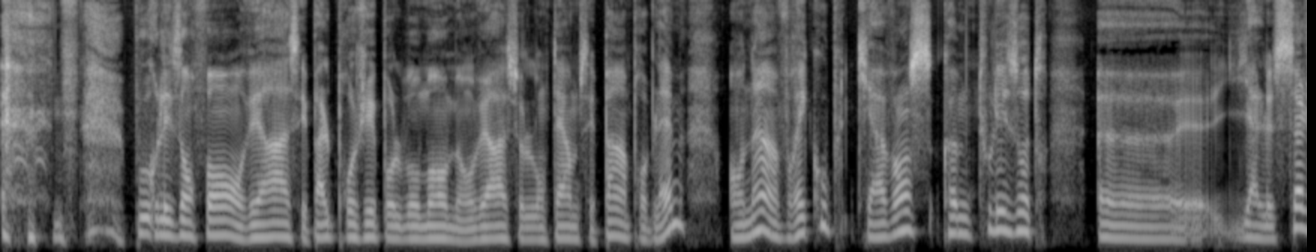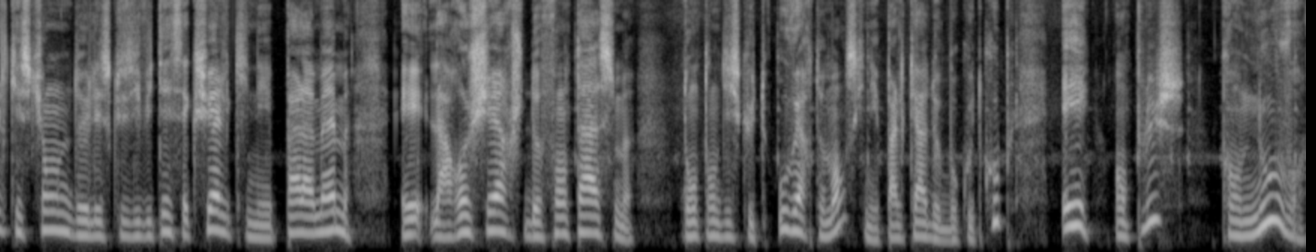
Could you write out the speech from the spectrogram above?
pour les enfants, on verra, c'est pas le projet pour le moment, mais on verra sur le long terme, c'est pas un problème. On a un vrai couple qui avance comme tous les autres il y a la seule question de l'exclusivité sexuelle qui n'est pas la même et la recherche de fantasmes dont on discute ouvertement, ce qui n'est pas le cas de beaucoup de couples, et en plus qu'on ouvre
